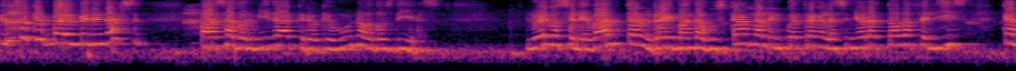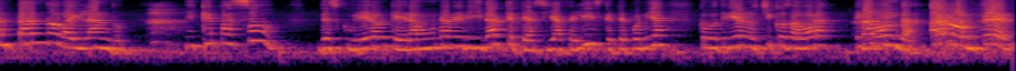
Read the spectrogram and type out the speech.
pensó que iba a envenenarse pasa dormida creo que uno o dos días. Luego se levanta, el rey manda a buscarla, le encuentran a la señora toda feliz, cantando, bailando. ¿Y qué pasó? Descubrieron que era una bebida que te hacía feliz, que te ponía, como dirían los chicos ahora, en onda, a romper.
